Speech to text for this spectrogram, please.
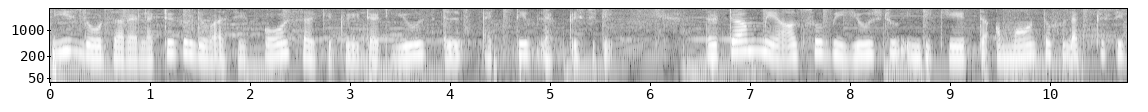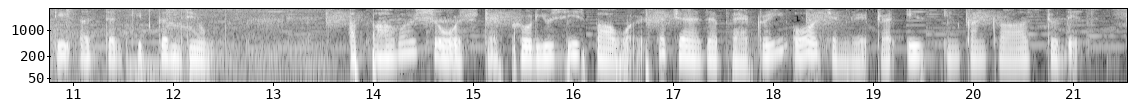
These loads are electrical devices or circuitry that use active electricity. The term may also be used to indicate the amount of electricity a circuit consumes. A power source that produces power, such as a battery or generator, is in contrast to this.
